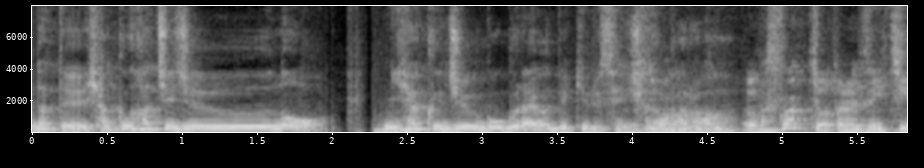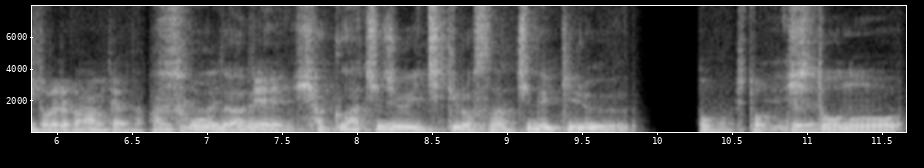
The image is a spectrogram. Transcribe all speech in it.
だって180の215ぐらいはできる選手だから。スナッチはとりあえず1位取れるかなみたいな感じでそうだよね。181キロスナッチできる人人の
